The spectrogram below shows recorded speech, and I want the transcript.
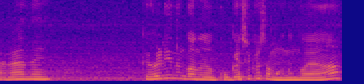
잘하네. 그 흘리는 거는 고개 숙여서 먹는 거야. 야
